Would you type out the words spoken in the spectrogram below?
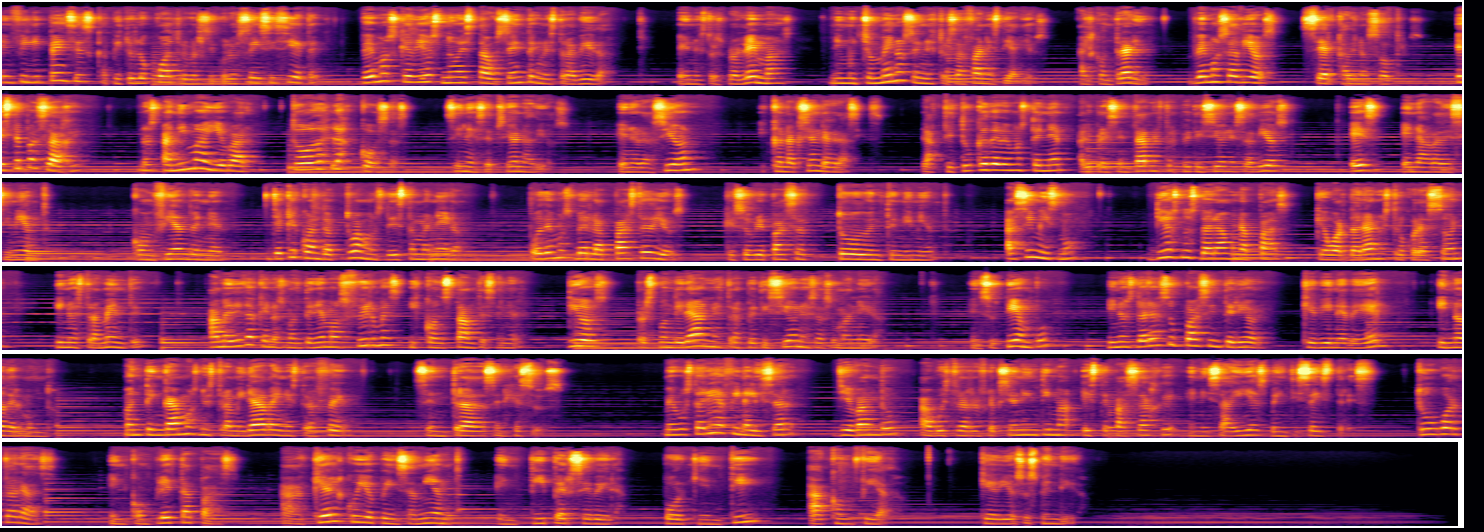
En Filipenses capítulo 4 versículos 6 y 7 vemos que Dios no está ausente en nuestra vida, en nuestros problemas, ni mucho menos en nuestros afanes diarios. Al contrario, vemos a Dios cerca de nosotros. Este pasaje nos anima a llevar todas las cosas, sin excepción a Dios, en oración y con acción de gracias. La actitud que debemos tener al presentar nuestras peticiones a Dios es en agradecimiento, confiando en Él, ya que cuando actuamos de esta manera, podemos ver la paz de Dios que sobrepasa todo entendimiento. Asimismo, Dios nos dará una paz que guardará nuestro corazón y nuestra mente a medida que nos mantenemos firmes y constantes en Él. Dios responderá a nuestras peticiones a su manera, en su tiempo, y nos dará su paz interior que viene de Él y no del mundo. Mantengamos nuestra mirada y nuestra fe centradas en Jesús. Me gustaría finalizar llevando a vuestra reflexión íntima este pasaje en Isaías 26:3. Tú guardarás en completa paz a aquel cuyo pensamiento en ti persevera, porque en ti ha confiado. Que Dios os bendiga.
